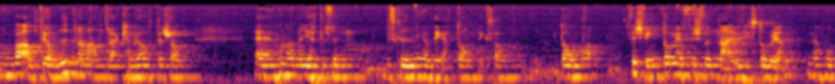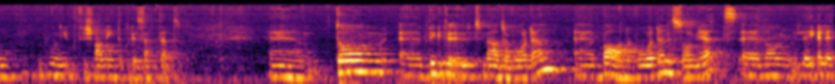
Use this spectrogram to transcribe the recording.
hon var alltid omgiven av andra kamrater som eh, hon har en jättefin beskrivning av det, att de, liksom, de, försvinn, de är försvunna ur historien men hon, hon försvann inte på det sättet. Eh, de eh, byggde ut mödravården, eh, barnavården i Sovjet, eh, de, eller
